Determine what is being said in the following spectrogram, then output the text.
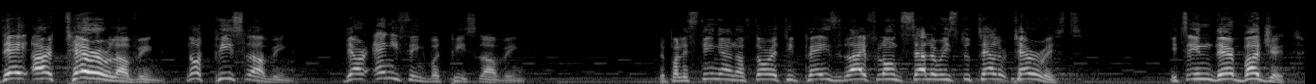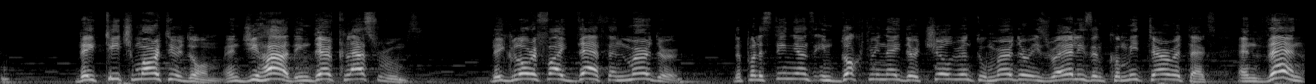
They are terror loving, not peace loving. They are anything but peace loving. The Palestinian Authority pays lifelong salaries to ter terrorists. It's in their budget. They teach martyrdom and jihad in their classrooms. They glorify death and murder. The Palestinians indoctrinate their children to murder Israelis and commit terror attacks. And then,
